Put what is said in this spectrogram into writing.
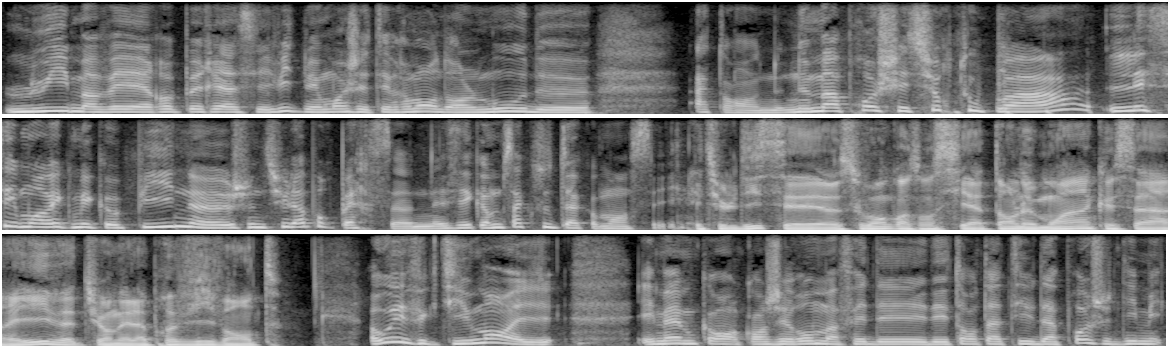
Lui m'avait repéré assez vite, mais moi j'étais vraiment dans le mood. De, Attends, ne m'approchez surtout pas. Laissez-moi avec mes copines. Je ne suis là pour personne. Et c'est comme ça que tout a commencé. Et tu le dis, c'est souvent quand on s'y attend le moins que ça arrive. Tu en es la preuve vivante. Ah oui, effectivement. Et, même quand, quand Jérôme a fait des, des tentatives d'approche, je me dis mais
